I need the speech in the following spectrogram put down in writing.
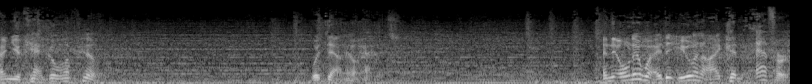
And you can't go uphill. with downhill habits. And the only way that you and I can ever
